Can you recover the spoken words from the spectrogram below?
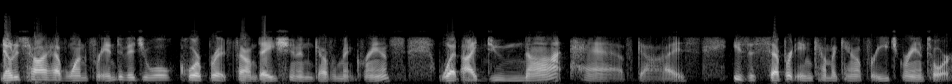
Notice how I have one for individual, corporate, foundation, and government grants. What I do not have, guys, is a separate income account for each grantor.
